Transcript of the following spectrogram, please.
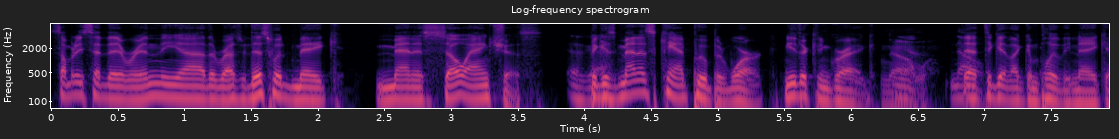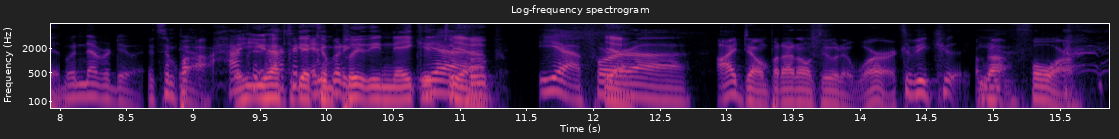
Somebody said they were in the uh, the restaurant. This would make Menace so anxious Okay. because Menace can't poop at work. Neither can Greg. No. Yeah. No. They have to get like completely naked. Would never do it. It's impossible. you have to get completely naked Yeah. to Yeah. poop. Yeah, for Yeah. uh I don't, but I don't do it at work. to be co- I'm yeah. not four.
